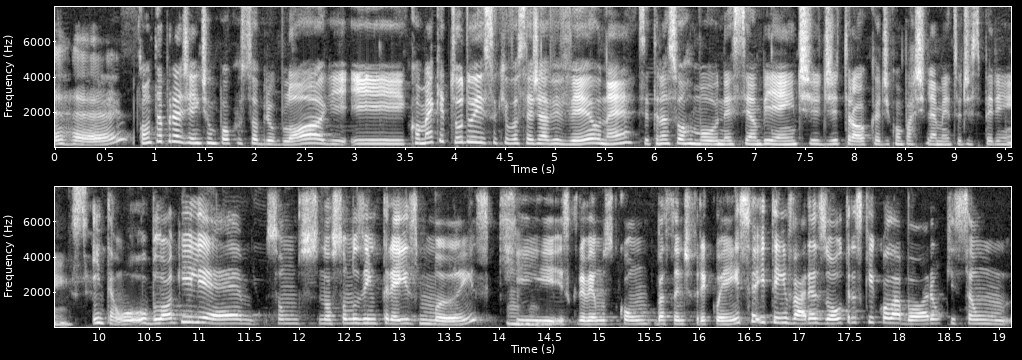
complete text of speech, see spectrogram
Uhum. Conta pra gente um pouco sobre o blog e como é que tudo isso que você já viveu, né, se transformou nesse ambiente de troca, de compartilhamento de experiência. Então, o blog, ele é. Somos, nós somos em três mães que uhum. escrevemos com bastante frequência e tem várias outras que colaboram, que são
